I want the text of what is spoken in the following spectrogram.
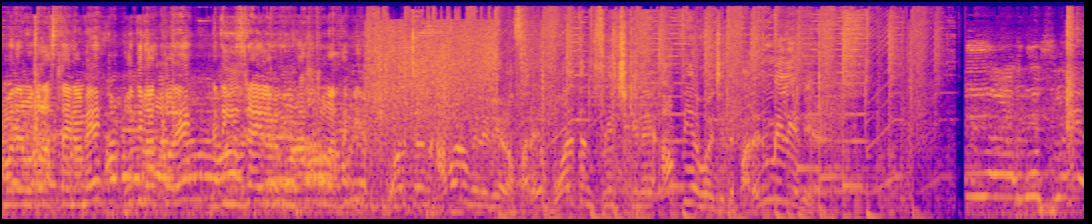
আমাদের মতো রাস্তায় নামে প্রতিবাদ করে যাতে ইসরায়েল নামে কোনো রাষ্ট্র না থাকে। ওয়ালটন আবারও মিলিনিয়ার অফারে ওয়ালটন ফ্রিজ কিনে আপনিও হয়ে যেতে পারেন মিলিয়নিয়ার। মুসলিম।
